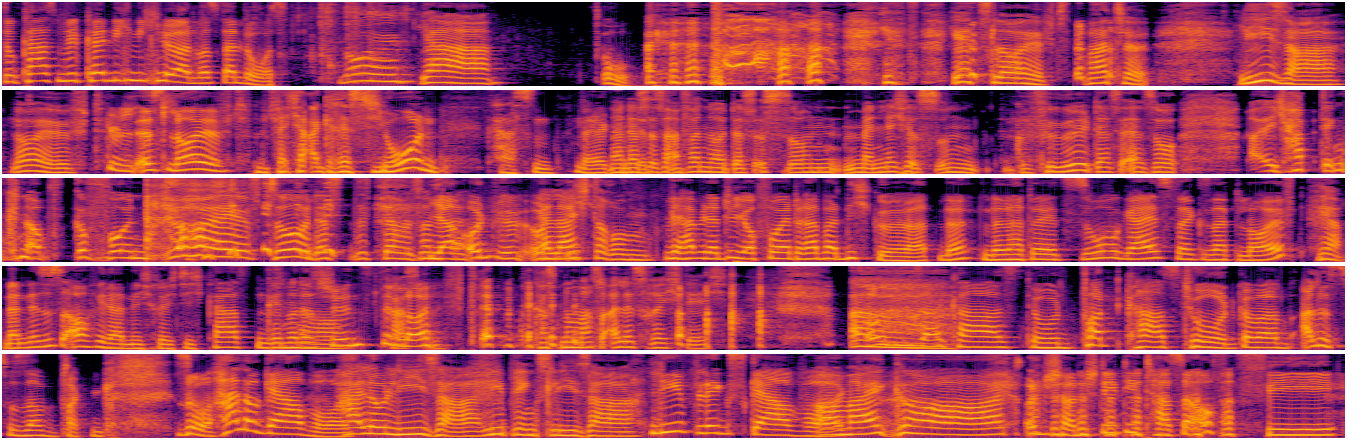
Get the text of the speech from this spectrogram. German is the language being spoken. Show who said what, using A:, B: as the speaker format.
A: So, Carsten, wir können dich nicht hören. Was ist da los?
B: Läuft.
C: Ja. Oh. jetzt, jetzt läuft. Warte. Lisa, läuft.
A: Es läuft. Mit welcher Aggression? Carsten. Naja,
C: Nein, das
A: jetzt-
C: ist einfach nur, das ist so ein männliches so ein Gefühl, dass er so, ich habe den Knopf gefunden, läuft, so, das, das, das so eine
A: ja, und, wir, und
C: Erleichterung.
A: Ich, wir haben ihn natürlich auch vorher dreimal nicht gehört, ne? Und dann hat er jetzt so begeistert gesagt, läuft.
C: Ja.
A: Und dann ist es auch wieder nicht richtig. Carsten, das war das
C: Genau.
A: schönste
C: Carsten.
A: läuft.
C: Carsten, du machst alles richtig.
A: Unser Cast-Ton, Podcast-Ton, können wir alles zusammenpacken. So, hallo Gerburg.
C: Hallo Lisa, Lieblings-Lisa.
A: Lieblings-Gerburg.
C: Oh mein Gott.
A: Und schon steht die Tasse auf Fee.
